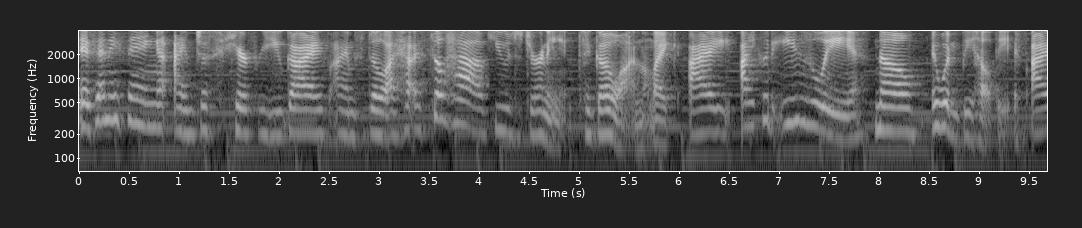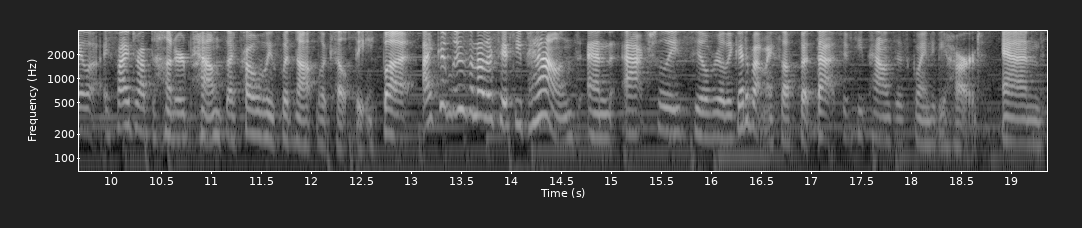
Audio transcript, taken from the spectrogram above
If anything I'm just here for you guys. I'm still I, I still have huge journey to go on. Like I I could easily no it wouldn't be healthy. If I if I dropped 100 pounds I probably would not look healthy. But I could lose another 50 pounds and actually feel really good about myself but that 50 pounds is going to be hard. And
